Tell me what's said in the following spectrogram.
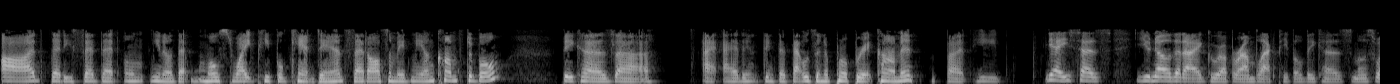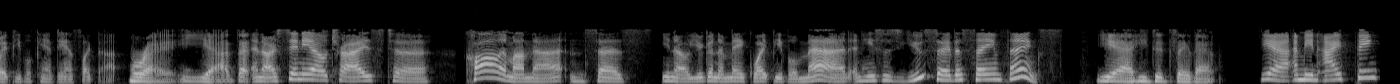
odd that he said that on, you know that most white people can't dance. That also made me uncomfortable because uh, I, I didn't think that that was an appropriate comment. But he, Yeah, he says, "You know that I grew up around black people because most white people can't dance like that." right, yeah, that And Arsenio tries to call him on that and says, you know, you're going to make white people mad. And he says, you say the same things. Yeah, he did say that. Yeah, I mean, I think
